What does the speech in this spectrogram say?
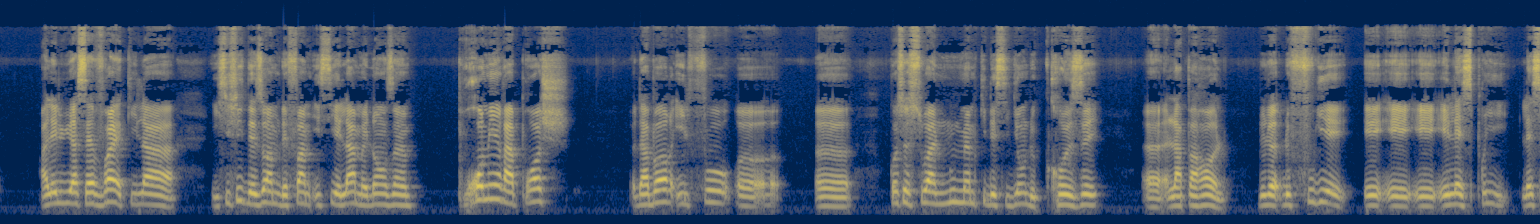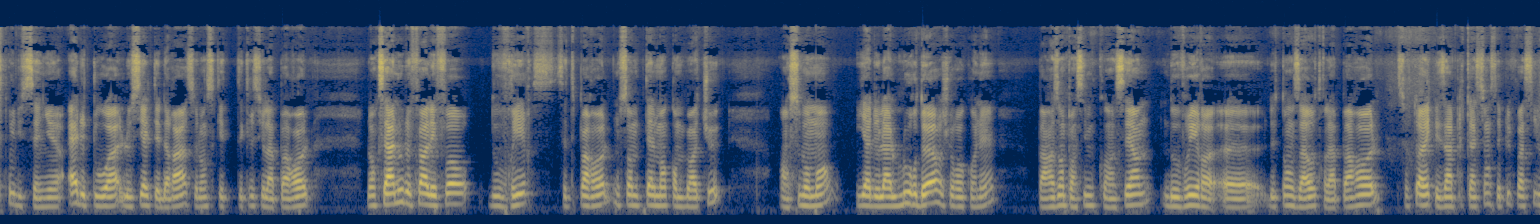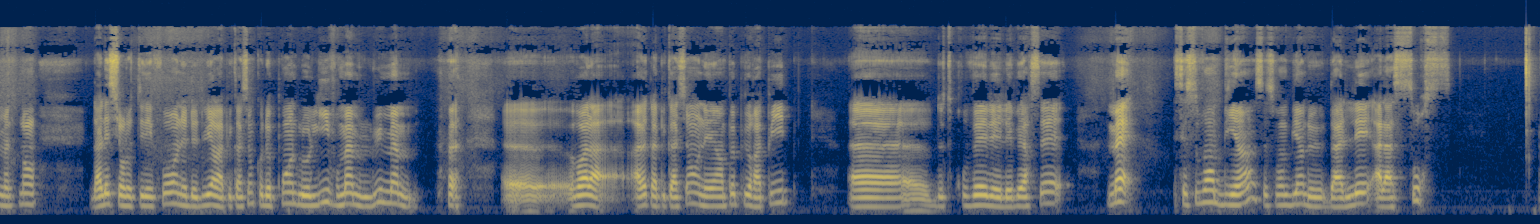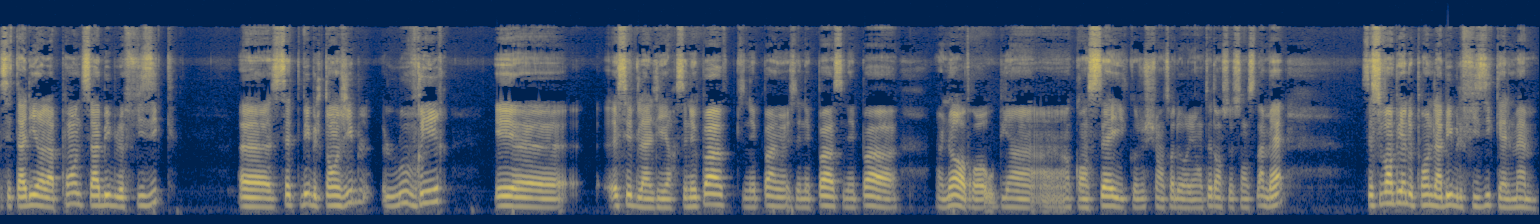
Alléluia, c'est vrai qu'il a, il suscite des hommes, des femmes ici et là, mais dans un premier approche, d'abord, il faut euh, euh, que ce soit nous-mêmes qui décidions de creuser la parole, de, fouiller et, et, et l'esprit, l'esprit du Seigneur. Aide-toi, le ciel t'aidera, selon ce qui est écrit sur la parole. Donc c'est à nous de faire l'effort d'ouvrir cette parole. Nous sommes tellement combattus. En ce moment, il y a de la lourdeur, je reconnais. Par exemple, en ce qui me concerne, d'ouvrir euh, de temps à autre la parole, surtout avec les applications, c'est plus facile maintenant d'aller sur le téléphone et de lire l'application que de prendre le livre même lui-même. euh, voilà, avec l'application, on est un peu plus rapide euh, de trouver les, versets. Mais c'est souvent bien, c'est souvent bien d'aller à la source c'est-à-dire la prendre sa Bible physique, euh, cette Bible tangible, l'ouvrir et essayer de la lire. Ce n'est pas, ce n'est pas, ce n'est pas, ce n'est pas un ordre ou bien un, conseil que je suis en train d'orienter dans ce sens-là, mais c'est souvent bien de prendre la Bible physique elle-même,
